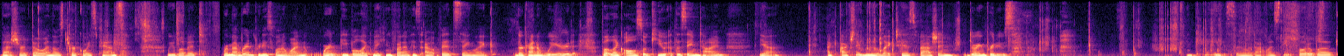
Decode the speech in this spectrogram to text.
That shirt though, and those turquoise pants, we love it. Remember in Produce 101, weren't people like making fun of his outfits, saying like they're kind of weird, but like also cute at the same time? Yeah, I actually really liked his fashion during Produce. okay, so that was the photo book,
